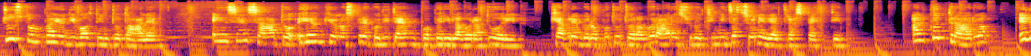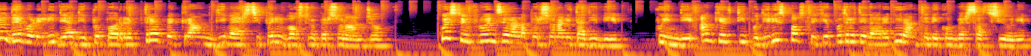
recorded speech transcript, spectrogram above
giusto un paio di volte in totale. È insensato e anche uno spreco di tempo per i lavoratori, che avrebbero potuto lavorare sull'ottimizzazione di altri aspetti. Al contrario, è lodevole l'idea di proporre tre background diversi per il vostro personaggio. Questo influenzerà la personalità di V, quindi anche il tipo di risposte che potrete dare durante le conversazioni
